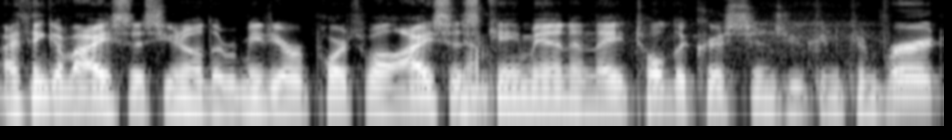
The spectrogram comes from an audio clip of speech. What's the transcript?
I think of ISIS. You know, the media reports. Well, ISIS Yeah. came in and they told the Christians you can convert,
